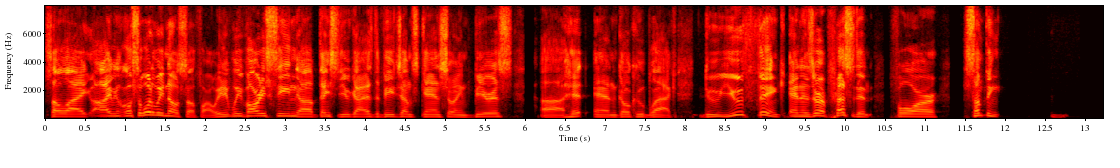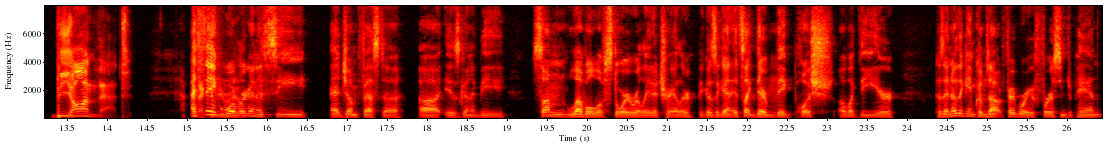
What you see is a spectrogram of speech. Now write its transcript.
So like, I mean, well, so what do we know so far? We we've already seen, uh, thanks to you guys, the V jump scan showing Beerus, uh, Hit, and Goku Black. Do you think, and is there a precedent for something beyond that? I That think what real. we're gonna see at Jump Festa uh, is gonna be some level of story related trailer because again, it's like their Mhm. big push of like the year. Because I know the game comes out February first in Japan,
